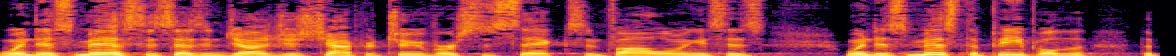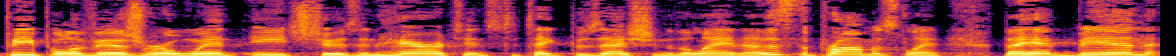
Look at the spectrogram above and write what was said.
When dismissed, it says in Judges chapter 2, verses 6 and following, it says, when dismissed, the people, the, people of Israel went each to his inheritance to take possession of the land. Now, this is the promised land. They had been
